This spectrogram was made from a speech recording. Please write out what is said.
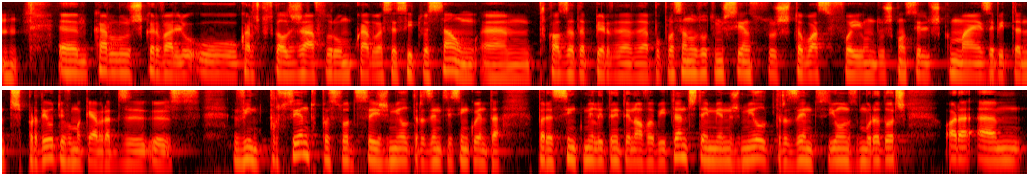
Uhum. Uh, Carlos Carvalho, o Carlos Portugal já aflorou um bocado essa situação um, por causa da perda da população. Nos últimos censos, Taboaço foi um dos conselhos que mais habitantes perdeu, teve uma quebra de uh, 20%, passou de 6.350 para 5.039 habitantes, tem menos 1.311 moradores. Ora, um,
